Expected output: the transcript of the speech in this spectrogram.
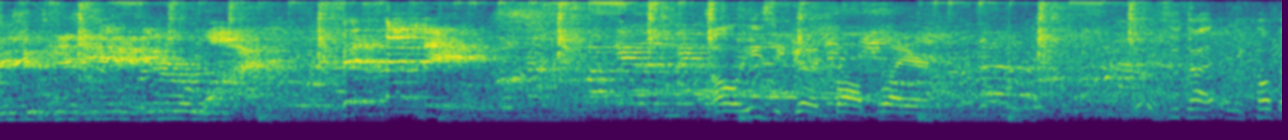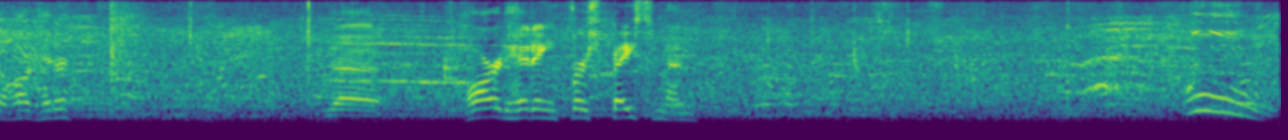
Mission's designated hitter one. Fernandez. Oh, he's a good ball player. Is he, got, is he called the hard hitter? The hard-hitting first baseman. Ooh!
